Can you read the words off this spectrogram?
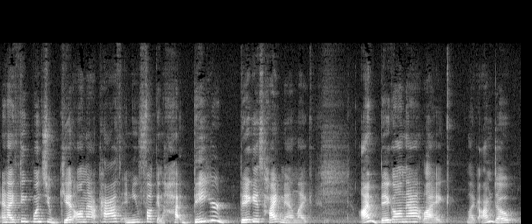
And I think once you get on that path and you fucking hi- be your biggest hype man, like I'm big on that. Like, like I'm dope,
